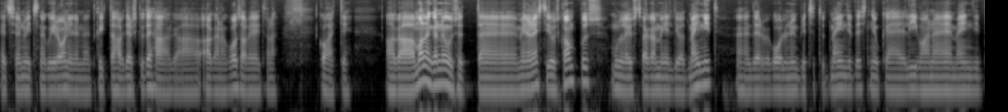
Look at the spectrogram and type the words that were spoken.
et see on veits nagu irooniline, et kõik tahavad järsku teha, aga, aga nagu osalejaid ei ole kohati. aga ma olen ka nõus, et meil on hästi ilus kampus, mulle just väga meeldivad männid, terve kool on ümbritsetud mändidest, niisugune liivane mändid,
